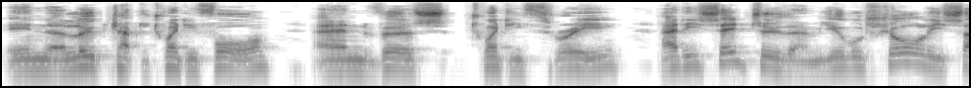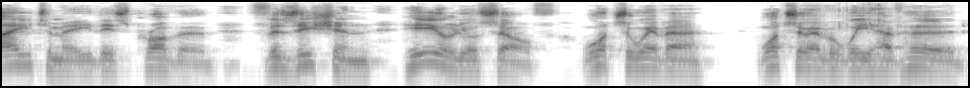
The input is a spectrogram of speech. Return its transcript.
in uh, Luke chapter 24 and verse 23, and he said to them, You will surely say to me this proverb, Physician, heal yourself. Whatsoever whatsoever we have heard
